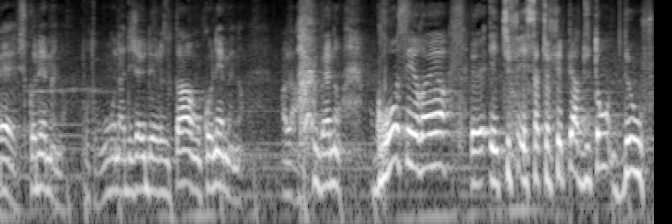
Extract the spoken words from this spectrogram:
eh, je connais maintenant. On a déjà eu des résultats, on connaît maintenant. Voilà, ben non. Grosse erreur euh, et, ça te fait perdre du temps de ouf.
